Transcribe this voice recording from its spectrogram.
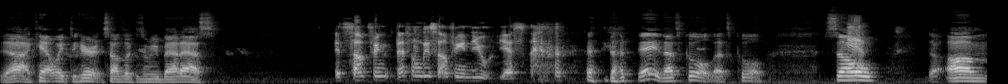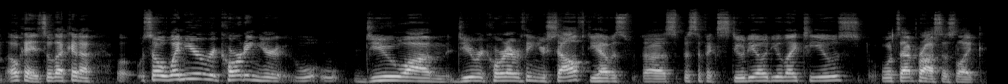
yeah, I can't wait to hear it. Sounds like it's gonna be badass. It's something, definitely something new. Yes. that, hey, that's cool. That's cool. So, yeah. um, okay, so that kind of, so when you're recording your, do you um do you record everything yourself? Do you have a, a specific studio do you like to use? What's that process like?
